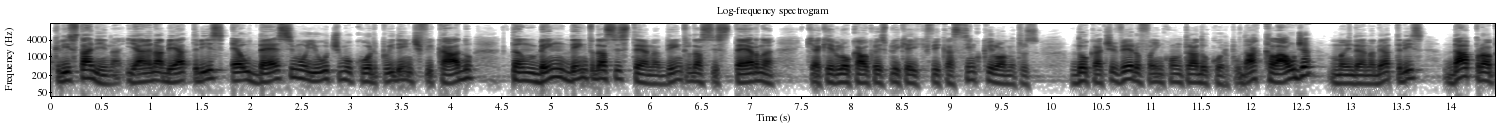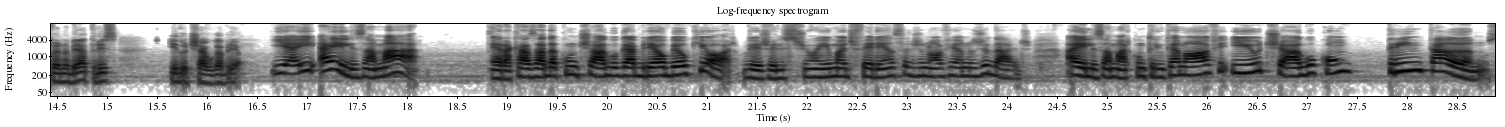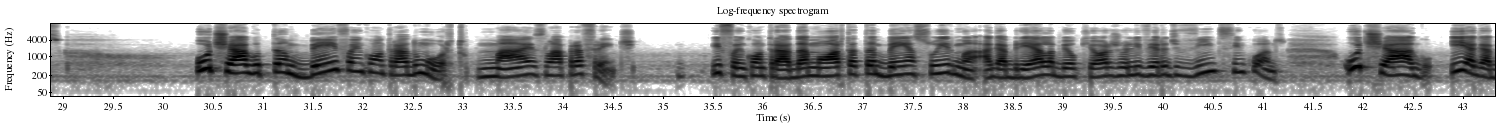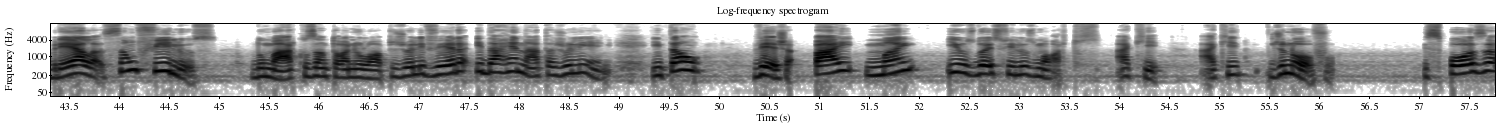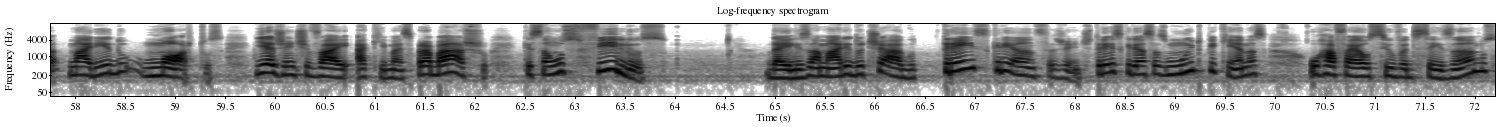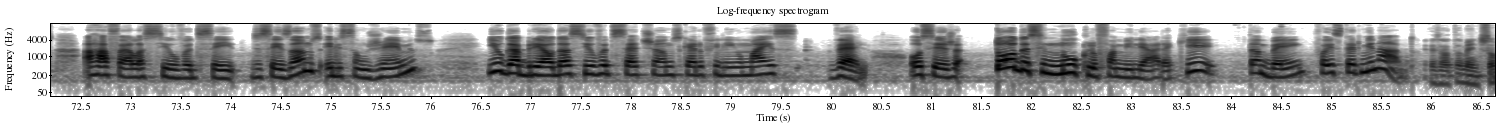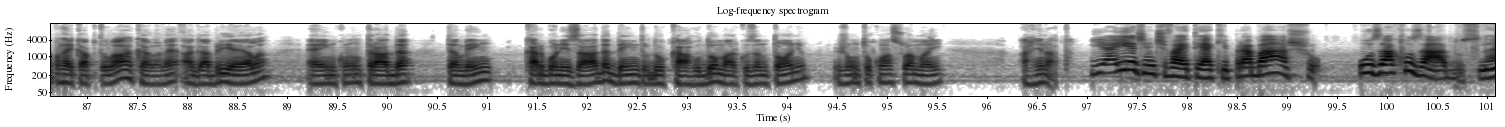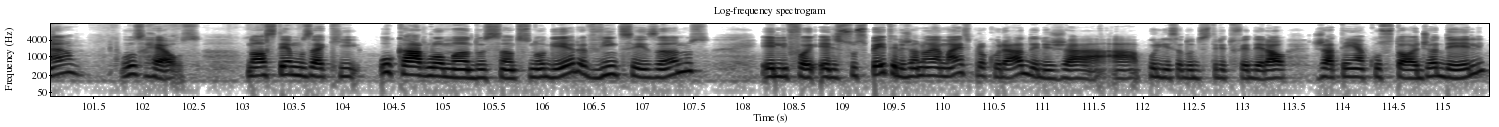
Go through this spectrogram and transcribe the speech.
cristalina. E a Ana Beatriz é o décimo e último corpo identificado também dentro da cisterna. Dentro da cisterna, que é aquele local que eu expliquei que fica a 5 quilômetros do cativeiro, foi encontrado o corpo da Cláudia, mãe da Ana Beatriz, da própria Ana Beatriz e do Tiago Gabriel. E aí, a Elisamar era casada com o Tiago Gabriel Belchior. Veja, eles tinham aí uma diferença de 9 anos de idade a Elisamar com 39 e o Tiago com 30 anos. O Tiago também foi encontrado morto, mais lá para frente. E foi encontrada morta também a sua irmã, a Gabriela Belchior de Oliveira, de 25 anos. O Tiago e a Gabriela são filhos do Marcos Antônio Lopes de Oliveira e da Renata Juliene. Então, veja, pai, mãe e os dois filhos mortos. Aqui, Aqui, de novo, esposa, marido mortos. E a gente vai aqui mais para baixo, que são os filhos da Elisamar e do Tiago. Três crianças, gente, três crianças muito pequenas. O Rafael Silva, de seis anos, a Rafaela Silva, de seis, de seis anos, eles são gêmeos, e o Gabriel da Silva, de sete anos, que era o filhinho mais velho. Ou seja, todo esse núcleo familiar aqui também foi exterminado. Exatamente. Só para recapitular, Carla, né? A Gabriela é encontrada também carbonizada dentro do carro do Marcos Antônio, junto com a sua mãe, a Renata. E aí a gente vai ter aqui para baixo os acusados, né? Os réus. Nós temos aqui o Carloman dos Santos Nogueira, 26 anos. Ele foi, ele suspeito, ele já não é mais procurado, ele já a polícia do Distrito Federal já tem a custódia dele.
